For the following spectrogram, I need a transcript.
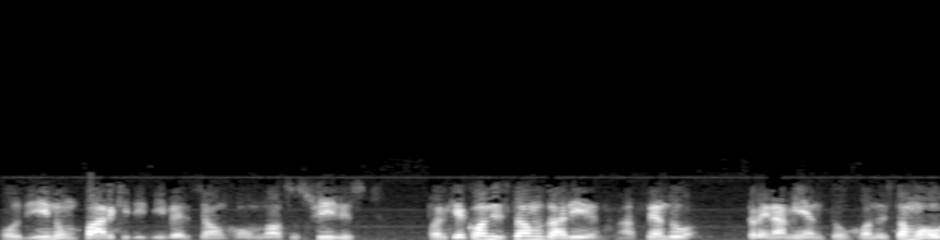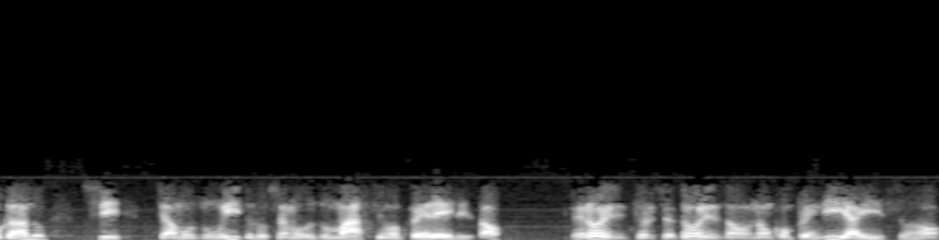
ou de ir num parque de diversão com nossos filhos, porque quando estamos ali fazendo treinamento, quando estamos jogando, sim, somos um ídolo, somos o máximo para eles, não? Pero os torcedores não, não compreendia isso, não?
